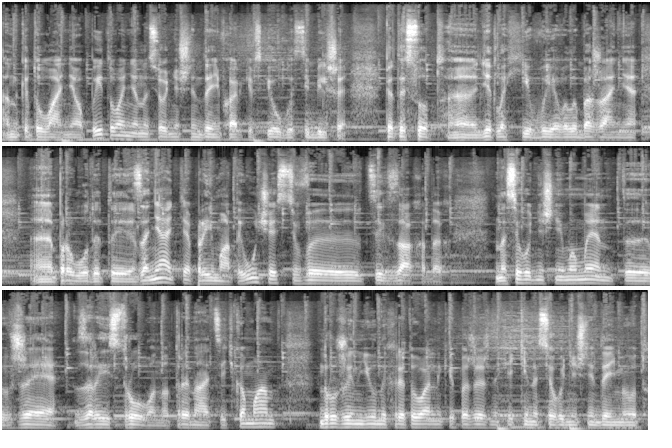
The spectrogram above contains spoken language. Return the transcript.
анкетування, опитування. На сьогоднішній день в Харківській області більше 500 е, дітлахів виявили бажання е, проводити заняття, приймати участь в цих заходах. На сьогоднішній момент е, вже зареєстровано 13 команд дружин юних рятувальників пожежних, які на сьогоднішній день ми от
